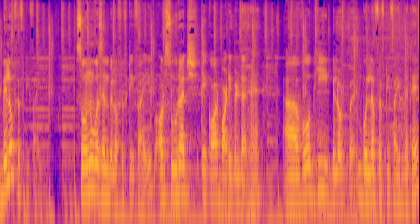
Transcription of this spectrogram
below 55 Sonu was in below 55 और सूरज एक और बॉडी बिल्डर हैं। Uh, वो भी बिलो बिलो 55 में थे।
